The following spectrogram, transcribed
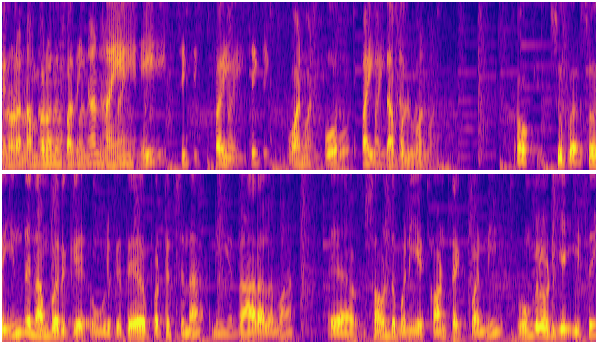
என்னோட நம்பர் வந்து பாத்தீங்கன்னா nine eight six five six one four five double one. Okay super so இந்த நம்பருக்கு உங்களுக்கு தேவைப்பட்டுச்சுன்னா நீங்கள் தாராளமாக சவுண்டு மணியை காண்டாக்ட் பண்ணி உங்களுடைய இசை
